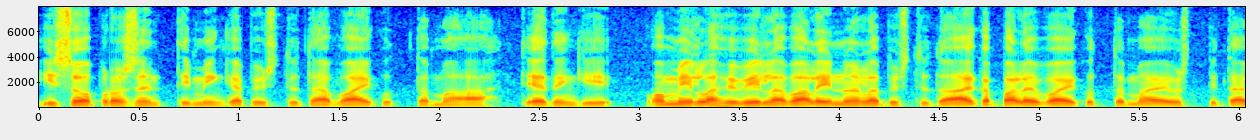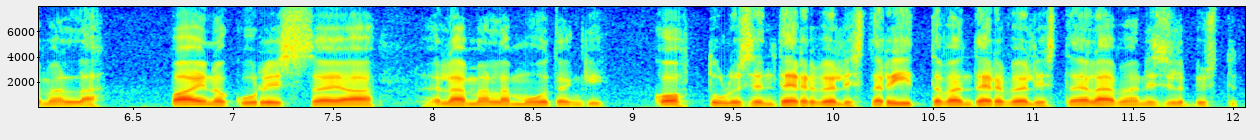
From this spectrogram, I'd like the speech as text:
iso prosentti, minkä pystytään vaikuttamaan. Tietenkin omilla hyvillä valinnoilla pystytään aika paljon vaikuttamaan just pitämällä painokurissa ja elämällä muutenkin kohtuullisen terveellistä, riittävän terveellistä elämää, niin sillä pystyt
